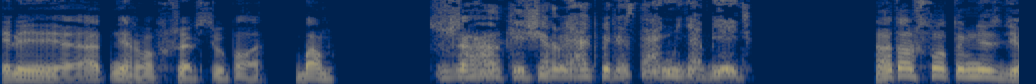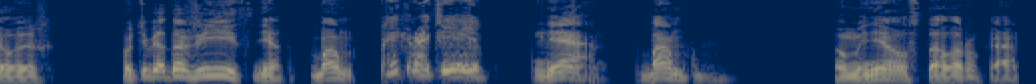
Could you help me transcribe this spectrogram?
Или от нервов шерсть выпала? Бам!» «Жалкий червяк, перестань меня бить!» «А то что ты мне сделаешь? У тебя даже яиц нет! Бам!» «Прекрати!» «Не! Бам!» У меня устала рука,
